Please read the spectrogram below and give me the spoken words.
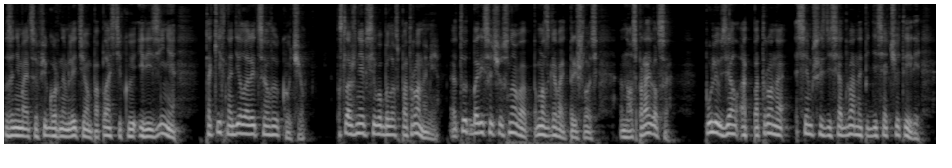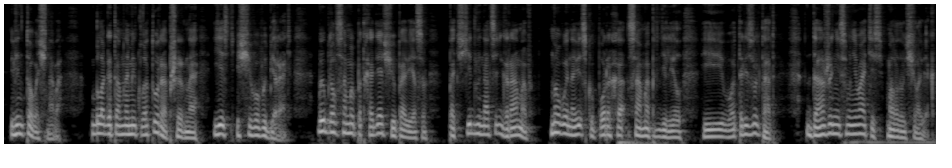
занимается фигурным литьем по пластику и резине, таких наделали целую кучу. Сложнее всего было с патронами. Тут Борисовичу снова помозговать пришлось, но справился. Пулю взял от патрона 7,62 на 54, винтовочного. Благо там номенклатура обширная, есть из чего выбирать. Выбрал самую подходящую по весу, почти 12 граммов. Новую навеску пороха сам определил. И вот результат. Даже не сомневайтесь, молодой человек.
